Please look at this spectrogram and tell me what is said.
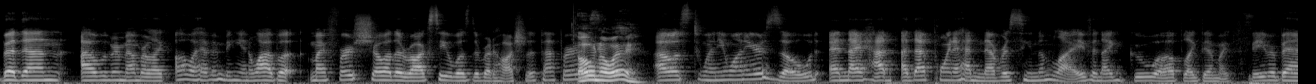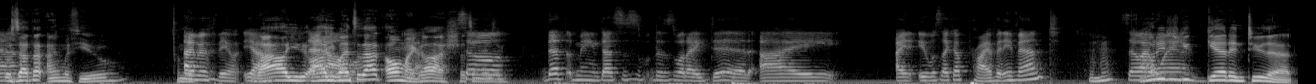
But then I would remember like, oh, I haven't been here in a while. But my first show at the Roxy was the Red Hot Chili Peppers. Oh no way! I was 21 years old, and I had at that point I had never seen them live, and I grew up like they're my favorite band. Was that that I'm with you? And I'm with you. Yeah. Wow, you that oh you went to that? Oh my Yeah. gosh, that's so amazing. that I mean that's this is what I did. I, I it was like a private event. hmm So How I did went, you get into that?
